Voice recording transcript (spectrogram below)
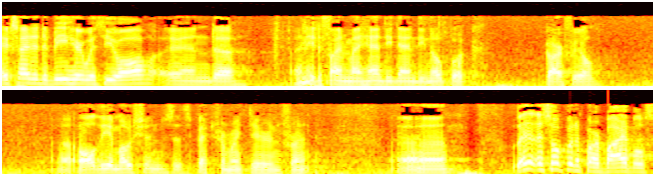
excited to be here with you all, and uh, I need to find my handy-dandy notebook, Garfield. Uh, all the emotions, the spectrum right there in the front. Uh, let, us open up our Bibles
